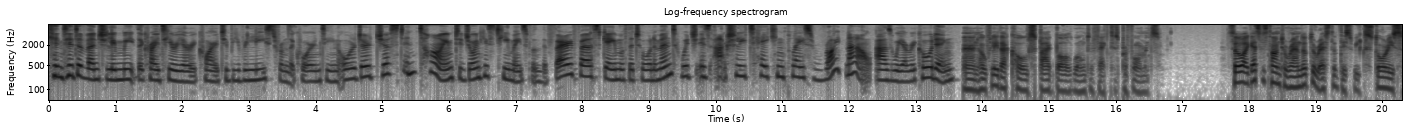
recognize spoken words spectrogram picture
He did eventually meet the criteria required to be released from the quarantine order just in time to join his teammates for the very first game of the tournament, which is actually taking place right now as we are recording. And hopefully that cold spag ball won't affect his performance. So I guess it's time to round up the rest of this week's stories.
